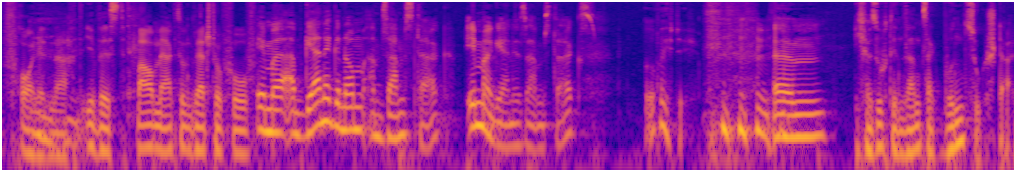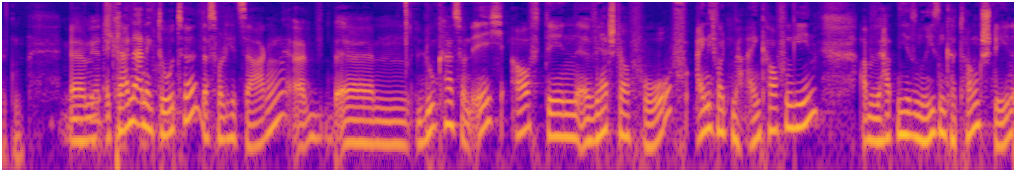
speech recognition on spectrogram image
Freundenacht, mhm. ihr wisst, Baumärkte und Wertstoffhof. Immer gerne genommen am Samstag, immer gerne samstags. Richtig. ähm, ich versuche den Samstag bunt zu gestalten. Ähm, kleine Anekdote, das wollte ich jetzt sagen. Äh, ähm, Lukas und ich auf den Wertstoffhof. Eigentlich wollten wir einkaufen gehen, aber wir hatten hier so einen riesen Karton stehen,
